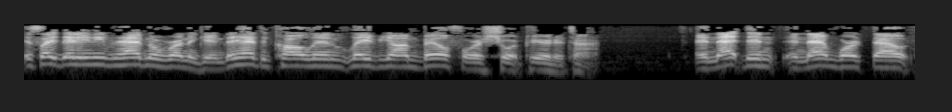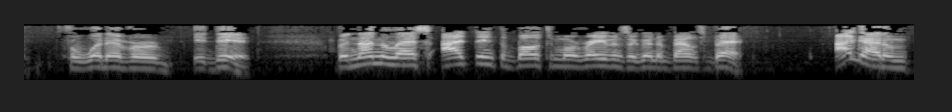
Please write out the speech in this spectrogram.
it's like they didn't even have no running game. They had to call in Le'Veon Bell for a short period of time. And that didn't, and that worked out for whatever it did. But nonetheless, I think the Baltimore Ravens are going to bounce back. I got them,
